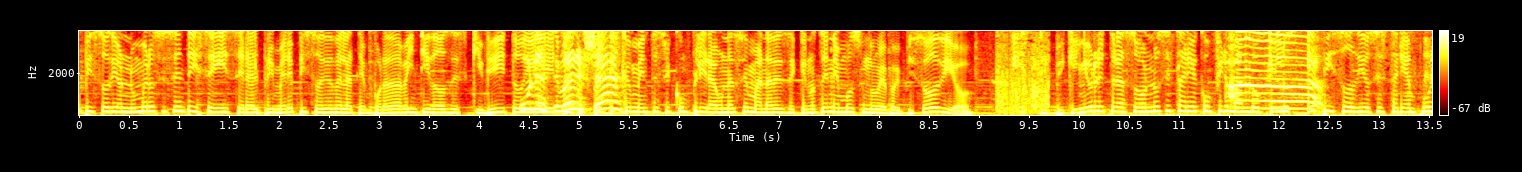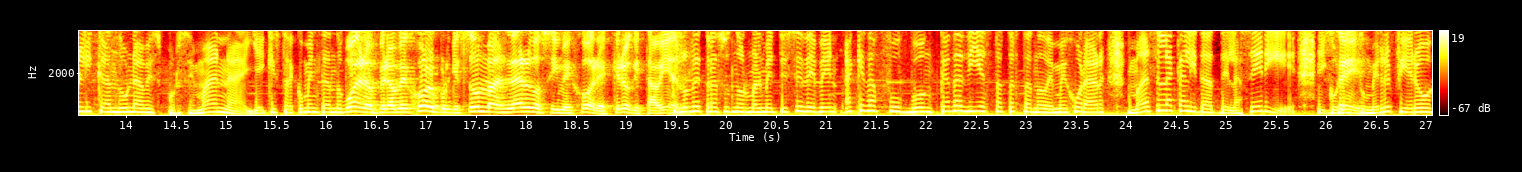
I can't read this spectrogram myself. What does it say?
Episodio número 66 será el primer episodio de la temporada 22 de Skibidi Toilet. ¿Una y, semana pues, ya? Prácticamente se cumplirá una semana desde que no tenemos nuevo episodio. Este pequeño retraso nos estaría confirmando ¡Ah! que los episodios se estarían publicando una vez por semana y hay que estar comentando Bueno, pero mejor porque son más largos y mejores. Creo que está que bien. los retrasos normalmente se deben a que Da Fútbol cada día está tratando de mejorar más la calidad de la serie. Y con Sí. esto me refiero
